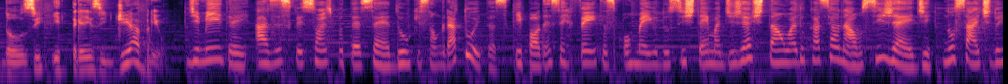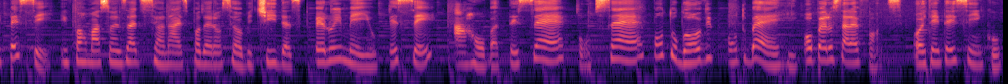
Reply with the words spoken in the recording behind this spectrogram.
12 e 13 de abril. Dimitri, as inscrições para o TCE Eduque são gratuitas e podem ser feitas por meio do Sistema de Gestão Educacional CIGED no site do IPC. Informações adicionais poderão ser obtidas pelo e-mail pc.tce.ce.gov.br ou pelos telefones 85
